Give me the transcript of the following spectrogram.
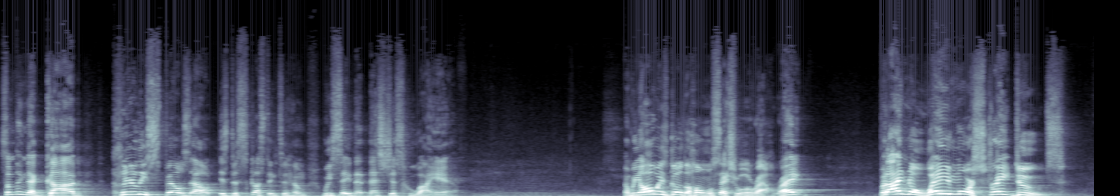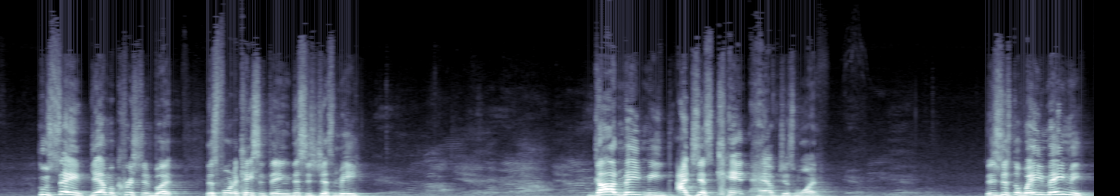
Something that God clearly spells out is disgusting to him, we say that that's just who I am. And we always go the homosexual route, right? But I know way more straight dudes who say, Yeah, I'm a Christian, but this fornication thing, this is just me. God made me, I just can't have just one. This is just the way He made me.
